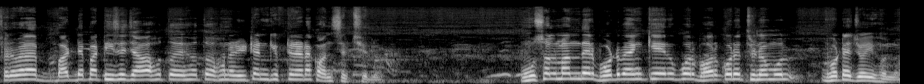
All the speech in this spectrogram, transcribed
ছোটোবেলায় বার্থডে পার্টিসে যাওয়া হতো, এ হতো, ওখানে রিটার্ন গিফটের একটা কনসেপ্ট ছিল। মুসলমানদের ভোট ব্যাংকের উপর ভর করে তৃণমূল ভোটে জয়ী হলো।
